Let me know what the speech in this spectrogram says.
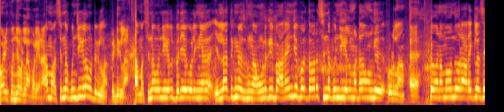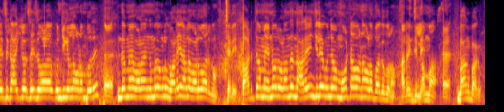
கோழி குஞ்சும் விடலாம் போலையாண்ணா. ஆமா சின்ன குஞ்சுகளும் விட்டுக்கலாம் விட்டுக்கலாம். ஆமா சின்ன குஞ்சுகள் பெரிய கோழிங்க எல்லாத்துக்குமே அவங்களுக்கு இப்போ அரேஞ்சை பொறுத்தவரை சின்ன குஞ்சுகள் மட்டும் உங்களுக்கு விடலாம். இப்போ நம்ம வந்து ஒரு அரை கிலோ சைஸ் கால் கிலோ சைஸ் குஞ்சுகள்லாம் விடும்போது இந்த மாதிரி வளங்கும்போது உங்களுக்கு வலையும் நல்ல வலுவா இருக்கும். சரி. இப்போ அடுத்து நம்ம இன்னொரு வலை வந்து இந்த அரேஞ்சிலே கொஞ்சம் மோட்டாவான வலை பார்க்க போறோம். அரேஞ்சிலே ஆமா. வாங்க பார்க்கலாம்.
